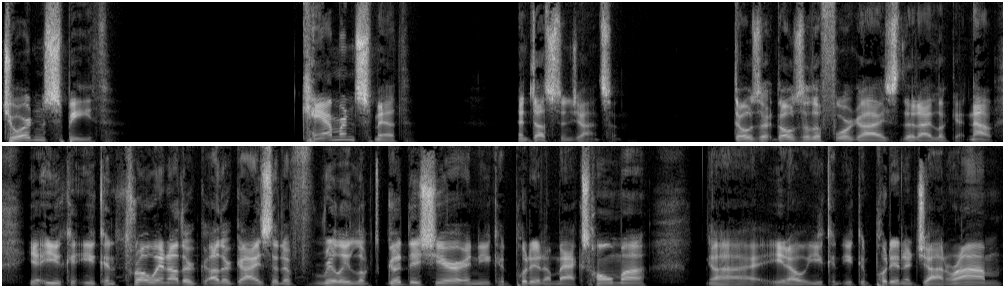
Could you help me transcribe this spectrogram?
Jordan Spieth, Cameron Smith, and Dustin Johnson. Those are those are the four guys that I look at. Now, you, you can you can throw in other other guys that have really looked good this year, and you could put in a Max Homa. Uh, you know, you can you can put in a Jon Rahm.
